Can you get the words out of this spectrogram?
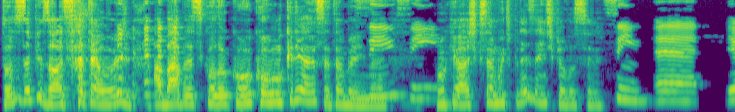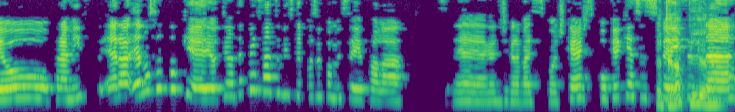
todos os episódios até hoje, a Bárbara se colocou como criança também, sim, né? Sim, sim. Porque eu acho que isso é muito presente para você. Sim, é, eu, para mim, era, eu não sei porquê, eu tenho até pensado nisso depois que eu comecei a falar é, de gravar esses podcasts, por que, que essas é experiências terapia, da. Né?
